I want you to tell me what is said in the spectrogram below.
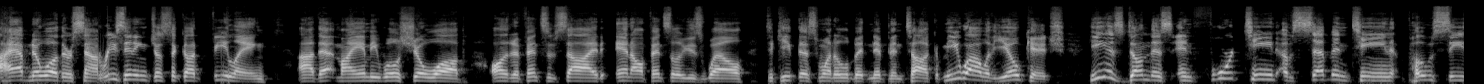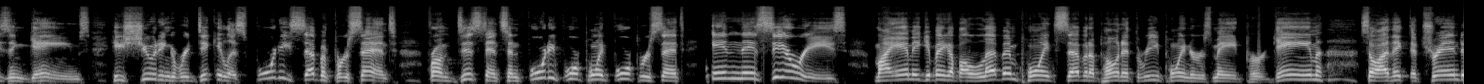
I have no other sound reasoning, just a gut feeling uh, that Miami will show up on the defensive side and offensively as well to keep this one a little bit nip and tuck. Meanwhile, with Jokic, he has done this in 14 of 17 postseason games. He's shooting a ridiculous 47% from distance and 44.4% in this series. Miami giving up 11.7 opponent three pointers made per game. So I think the trend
